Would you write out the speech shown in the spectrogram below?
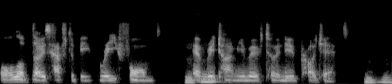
all of those have to be reformed mm-hmm. every time you move to a new project. Mm-hmm.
